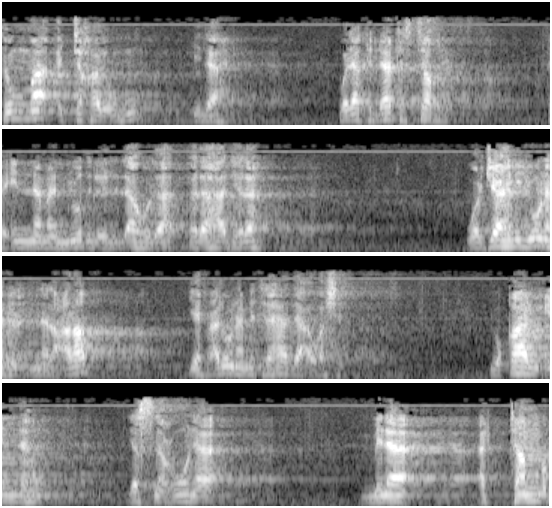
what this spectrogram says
ثم اتخذوه إلها ولكن لا تستغرب فإن من يضلل الله له فلا هادي له. والجاهليون من العرب يفعلون مثل هذا أو أشد. يقال إنهم يصنعون من التمر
